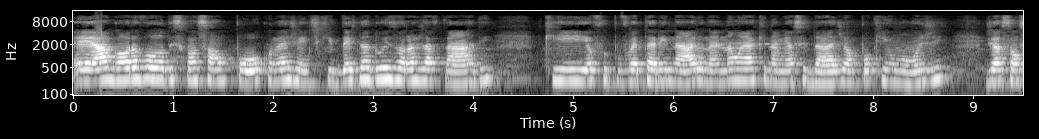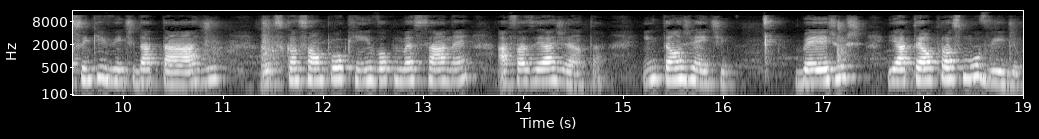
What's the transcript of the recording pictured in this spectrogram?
É, agora eu vou descansar um pouco, né, gente? Que desde as 2 horas da tarde que eu fui pro veterinário, né? Não é aqui na minha cidade, é um pouquinho longe. Já são 5h20 da tarde. Vou descansar um pouquinho e vou começar, né, a fazer a janta. Então, gente... Beijos e até o próximo vídeo.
